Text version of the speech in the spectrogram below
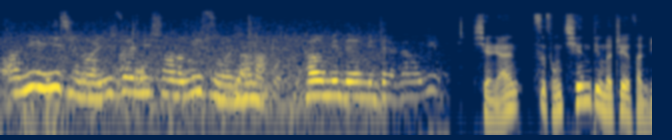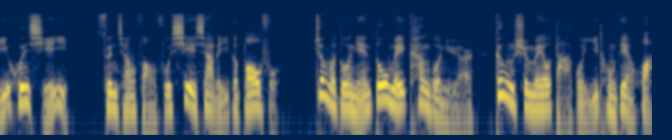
啊，因为以前嘛一直没想到，每次问他嘛，他说没得没得，然后因为显然，自从签订了这份离婚协议，孙强仿佛卸下了一个包袱。这么多年都没看过女儿，更是没有打过一通电话，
